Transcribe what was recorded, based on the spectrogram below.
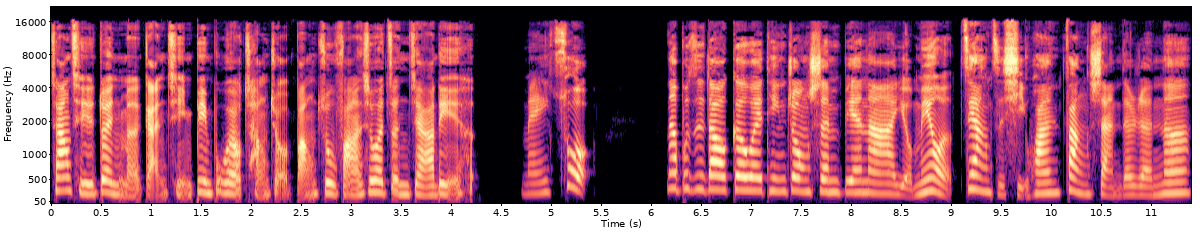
这样其实对你们的感情并不会有长久的帮助，反而是会增加裂痕。没错。那不知道各位听众身边啊，有没有这样子喜欢放闪的人呢？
